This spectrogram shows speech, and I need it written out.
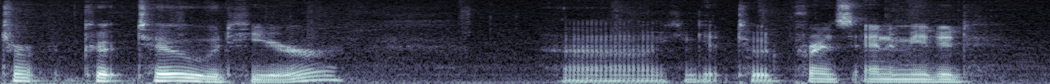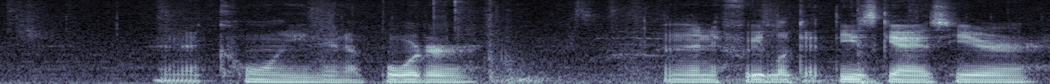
Toad here. Uh, you can get Toad Prince animated, and a coin, and a border. And then if we look at these guys here,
